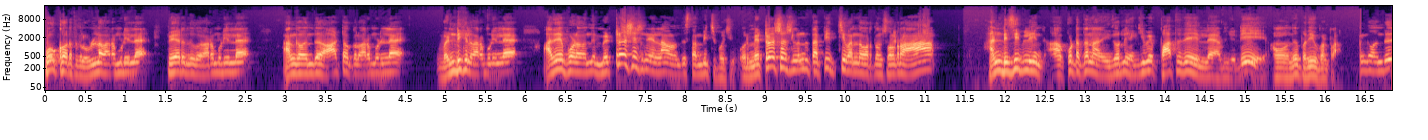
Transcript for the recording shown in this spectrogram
போக்குவரத்துகள் உள்ளே வர முடியல பேருந்துகள் வர முடியல அங்கே வந்து ஆட்டோக்கள் வர முடியல வண்டிகள் வர முடியல. அதே போல் வந்து மெட்ரோ ஸ்டேஷன் எல்லாம் வந்து ஸ்தம்பிச்சு போச்சு. ஒரு மெட்ரோ ஸ்டேஷன்லேருந்து தப்பிச்சு வந்த ஒருத்தன் சொல்கிறான் அன்டிசிப்ளின் கூட்டத்தை நான் இதுவரையிலும் எங்கேயுமே பார்த்ததே இல்லை அப்படின்னு சொல்லி அவன் வந்து பதிவு பண்ணுறான் அங்கே வந்து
